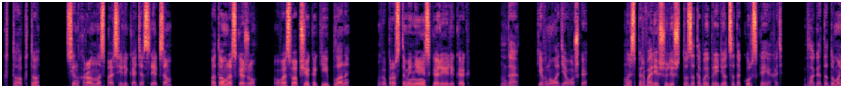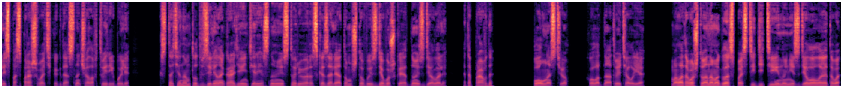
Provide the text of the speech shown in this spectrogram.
«Кто-кто?» — синхронно спросили Катя с Лексом. «Потом расскажу. «У вас вообще какие планы? Вы просто меня искали или как?» «Да», — кивнула девушка. «Мы сперва решили, что за тобой придется до Курска ехать. Благо додумались поспрашивать, когда сначала в Твери были. Кстати, нам тут в Зеленограде интересную историю рассказали о том, что вы с девушкой одной сделали. Это правда?» «Полностью», — холодно ответил я. «Мало того, что она могла спасти детей, но не сделала этого,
